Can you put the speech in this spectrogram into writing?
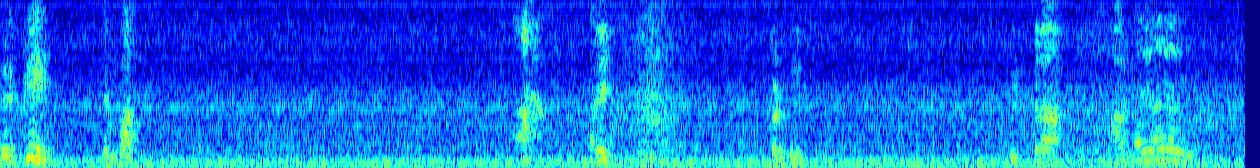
എടുക്ക് ചെമ്പാ ഏയ് കൊടുക്ക് വിക്കടാ മതി മതി മതി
